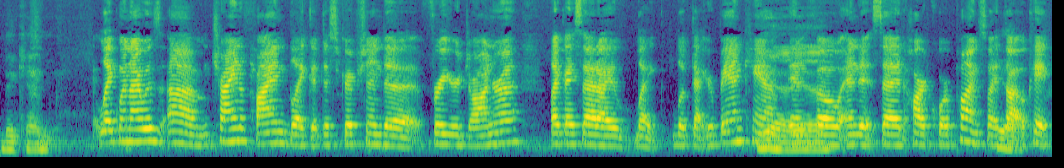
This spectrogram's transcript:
they can't. Like when I was um, trying to find like a description to for your genre, like I said, I like looked at your Bandcamp Yeah, info and it said hardcore punk. So I Yeah. thought, okay,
